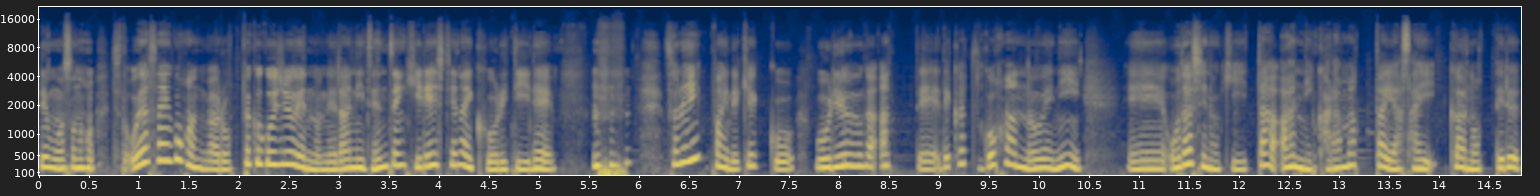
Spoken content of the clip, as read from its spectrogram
でもそのちょっとお野菜ご飯が650円の値段に全然比例してないクオリティで それ1杯で結構ボリュームがあってでかつご飯の上にえー、お出汁の効いたあんに絡まった野菜が乗ってる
